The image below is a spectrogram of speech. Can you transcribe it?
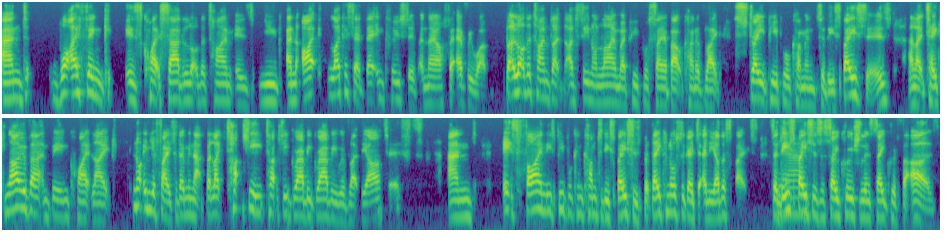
And what I think is quite sad a lot of the time is you and I like I said they're inclusive and they are for everyone but a lot of the times like i've seen online where people say about kind of like straight people coming to these spaces and like taking over and being quite like not in your face i don't mean that but like touchy touchy grabby grabby with like the artists and it's fine these people can come to these spaces but they can also go to any other space so yeah. these spaces are so crucial and sacred for us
